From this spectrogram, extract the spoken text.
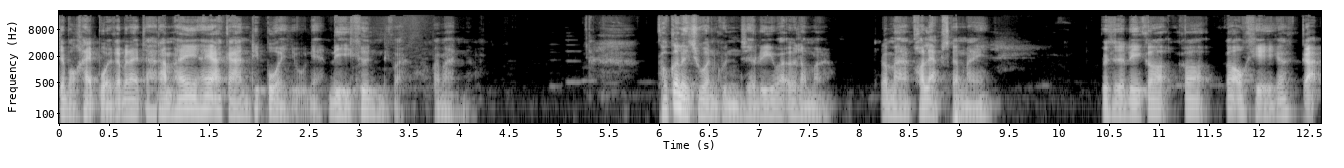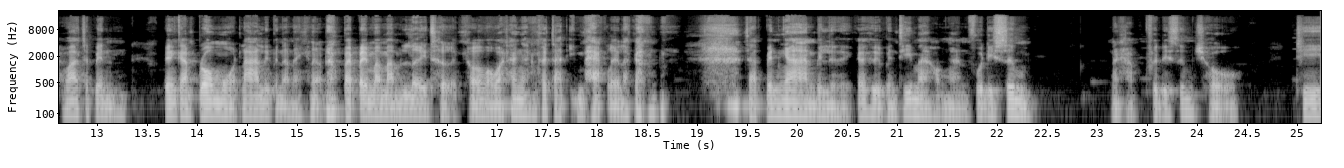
จะบอกหายป่วยก็ไม่ได้จะทำให้ให้อาการที่ป่วยอยู่เนี่ยดีขึ้นดีกว่าประมาณเขาก็เลยชวนคุณเชอรี่ว่าเออเรามา เรามาคอลแลบกันไหมคุณเชอรี่ก็ก็ก็โอเคก็กะว่าจะเป็นเป็นการโปรโมทร้านหรือเป็นอะไรขนาดไปไปมามามันเลยเถิดเขาก็บอกว่าถ้างั้นก็จัด Impact เลยแล้วกัน จัดเป็นงานไปเลยก็คือเป็นที่มาของงานฟูดิซึมนะครับฟูดิซึมโชว์ที่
